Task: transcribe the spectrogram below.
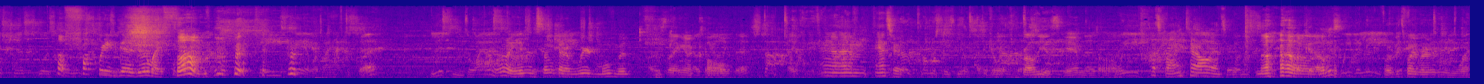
What the fuck were you gonna do to my thumb? Please hear what I have to say. What? Listen to what I ask. Oh, he did some kind of weird movement. I was Playing like, a I was call. like this. Um, answer it. Promises we'll stick around. Probably a scam, that's all. That's fine. Here, I'll answer it. No. Fuck it up. We believe What if it's my version of war?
